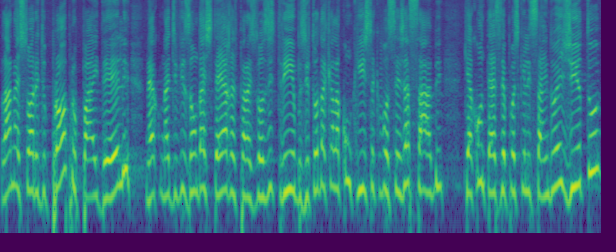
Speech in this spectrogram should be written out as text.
lá na história do próprio pai dele, né? na divisão das terras para as doze tribos e toda aquela conquista que você já sabe que acontece depois que eles saem do Egito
